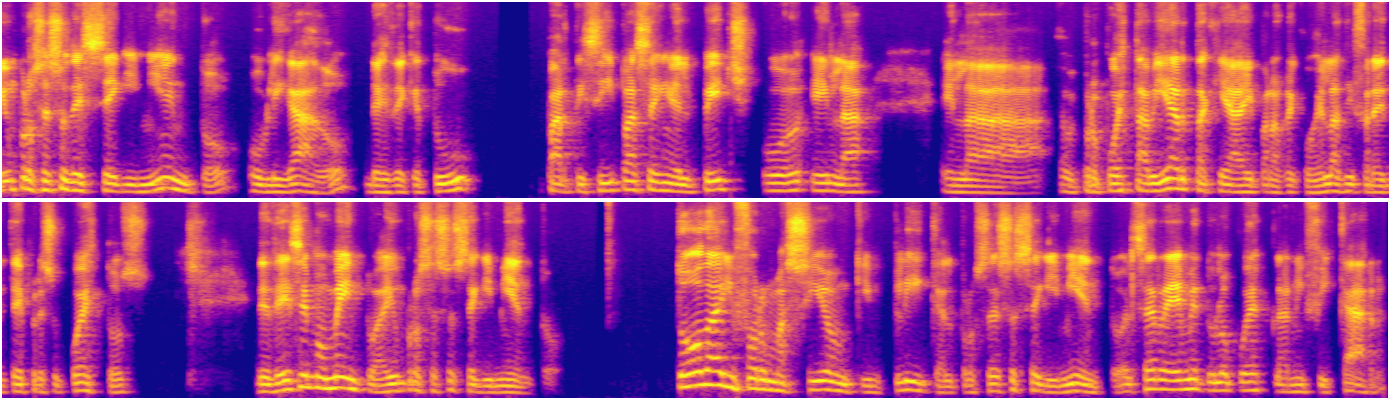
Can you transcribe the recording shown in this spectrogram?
Hay un proceso de seguimiento obligado desde que tú participas en el pitch o en la, en la propuesta abierta que hay para recoger los diferentes presupuestos, desde ese momento hay un proceso de seguimiento. Toda información que implica el proceso de seguimiento, el CRM tú lo puedes planificar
